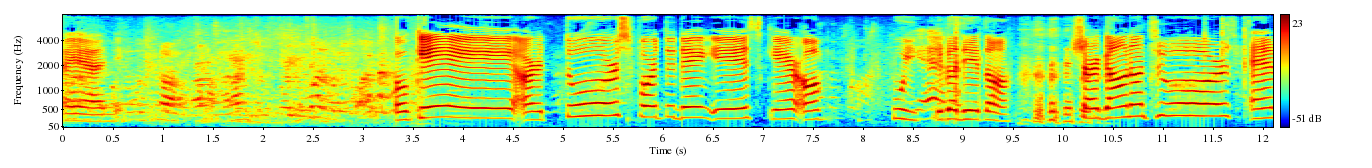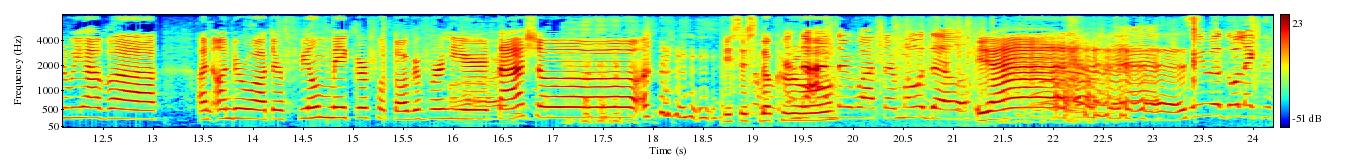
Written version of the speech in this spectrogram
Ayan. Okay, our tours for today is care of Huy, liga dito. Siargao Tours. And we have a an underwater filmmaker, photographer here, Tasho. this is the And the crew. underwater model. Yes. We will go like this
